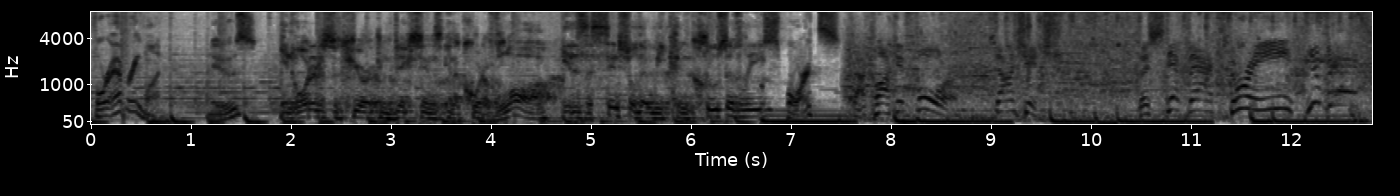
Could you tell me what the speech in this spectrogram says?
for everyone. News. In order to secure convictions in a court of law, it is essential that we conclusively. Sports. Got clock at four. Doncic. The step back three. You bet.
